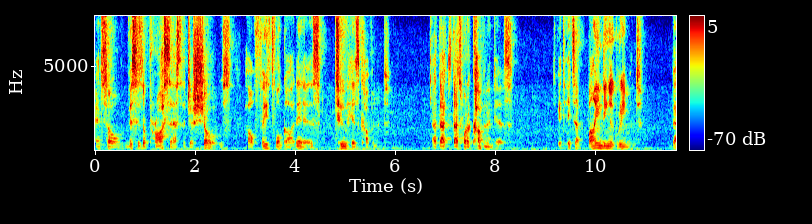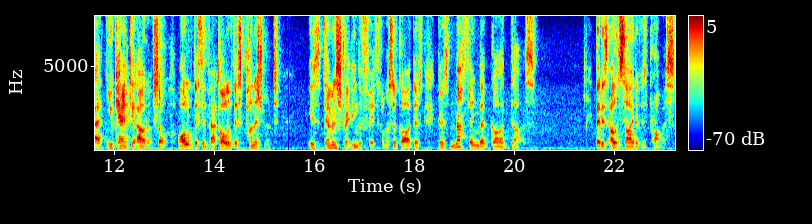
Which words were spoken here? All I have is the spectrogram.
And so, this is a process that just shows how faithful God is to his covenant. That, that's, that's what a covenant is it, it's a binding agreement that you can't get out of. So, all of this, in fact, all of this punishment is demonstrating the faithfulness of God. There's, there's nothing that God does that is outside of his promise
